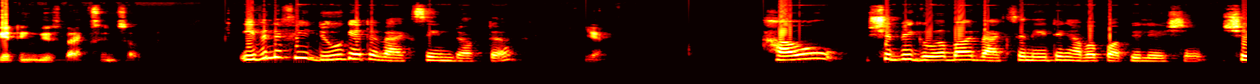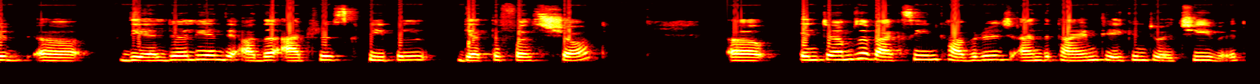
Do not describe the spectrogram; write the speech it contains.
getting these vaccines out. Even if we do get a vaccine, doctor, how should we go about vaccinating our population? Should uh, the elderly and the other at risk people get the first shot? Uh, in terms of vaccine coverage and the time taken to achieve it,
